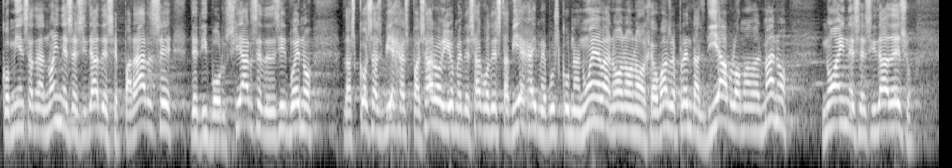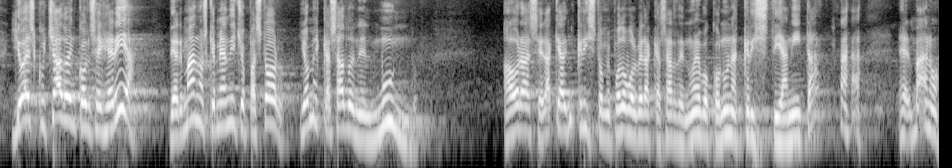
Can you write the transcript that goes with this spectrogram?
comienzan a, no hay necesidad de separarse, de divorciarse, de decir, bueno, las cosas viejas pasaron, yo me deshago de esta vieja y me busco una nueva. No, no, no, Jehová reprenda al diablo, amado hermano, no hay necesidad de eso. Yo he escuchado en consejería de hermanos que me han dicho, pastor, yo me he casado en el mundo Ahora, ¿será que en Cristo me puedo volver a casar de nuevo con una cristianita? Hermano,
